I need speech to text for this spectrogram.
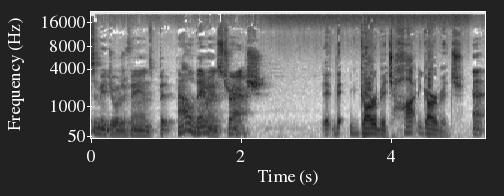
to me, Georgia fans, but Alabama is trash. It- th- garbage, hot garbage. Uh,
